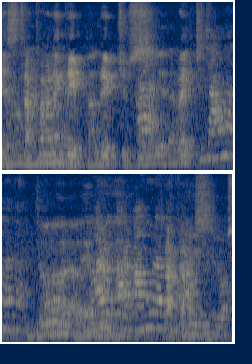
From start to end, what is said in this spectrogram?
yes দ্রাক্ষা মানে grape grape juice right জাম আলাদা জাম আলাদা। আর আর আঙুর দ্রাক্ষা আলাদা রস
